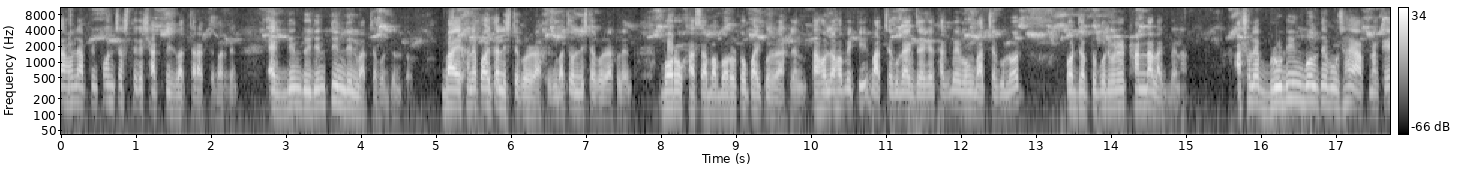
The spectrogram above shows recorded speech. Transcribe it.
তাহলে আপনি পঞ্চাশ থেকে ষাট পিস বাচ্চা রাখতে পারবেন। একদিন, দুই দিন, তিন দিন বাচ্চা পর্যন্ত। বা এখানে পঁয়তাল্লিশটা করে রাখলেন, বা চল্লিশটা করে রাখলেন, বড় খাঁচা বা বড় টোপাই করে রাখলেন, তাহলে হবে কি, বাচ্চাগুলো এক জায়গায় থাকবে এবং বাচ্চাগুলোর পর্যাপ্ত পরিমাণে ঠান্ডা লাগবে না। আসলে ব্রুডিং বলতে বোঝায় আপনাকে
